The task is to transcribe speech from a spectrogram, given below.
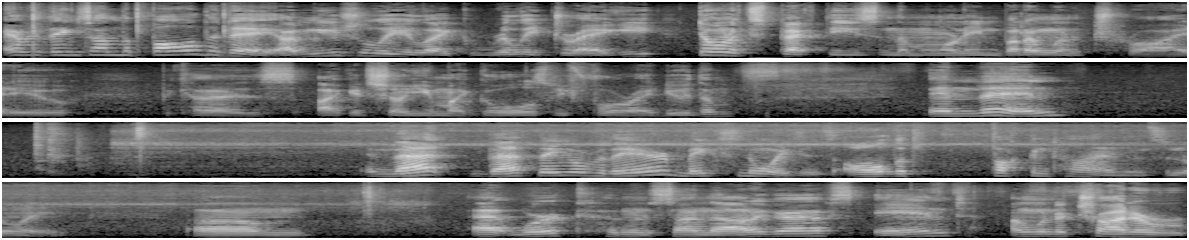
Everything's on the ball today. I'm usually like really draggy. Don't expect these in the morning, but I'm going to try to because I could show you my goals before I do them. And then and that that thing over there makes noises all the fucking time. It's annoying. Um, at work, I'm gonna sign the autographs, and I'm gonna try to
